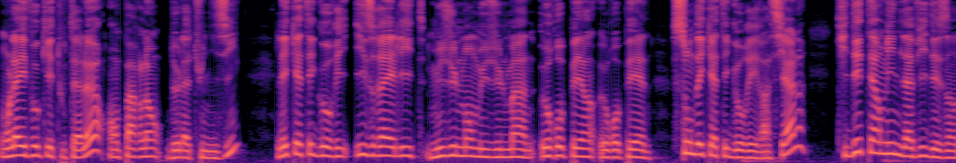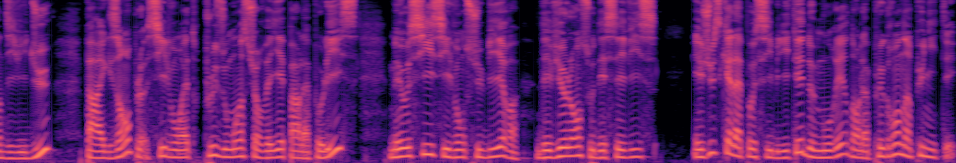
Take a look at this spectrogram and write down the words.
On l'a évoqué tout à l'heure en parlant de la Tunisie. Les catégories israélites, musulmans, musulmanes, européens, européennes sont des catégories raciales qui déterminent la vie des individus, par exemple s'ils vont être plus ou moins surveillés par la police, mais aussi s'ils vont subir des violences ou des sévices, et jusqu'à la possibilité de mourir dans la plus grande impunité.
